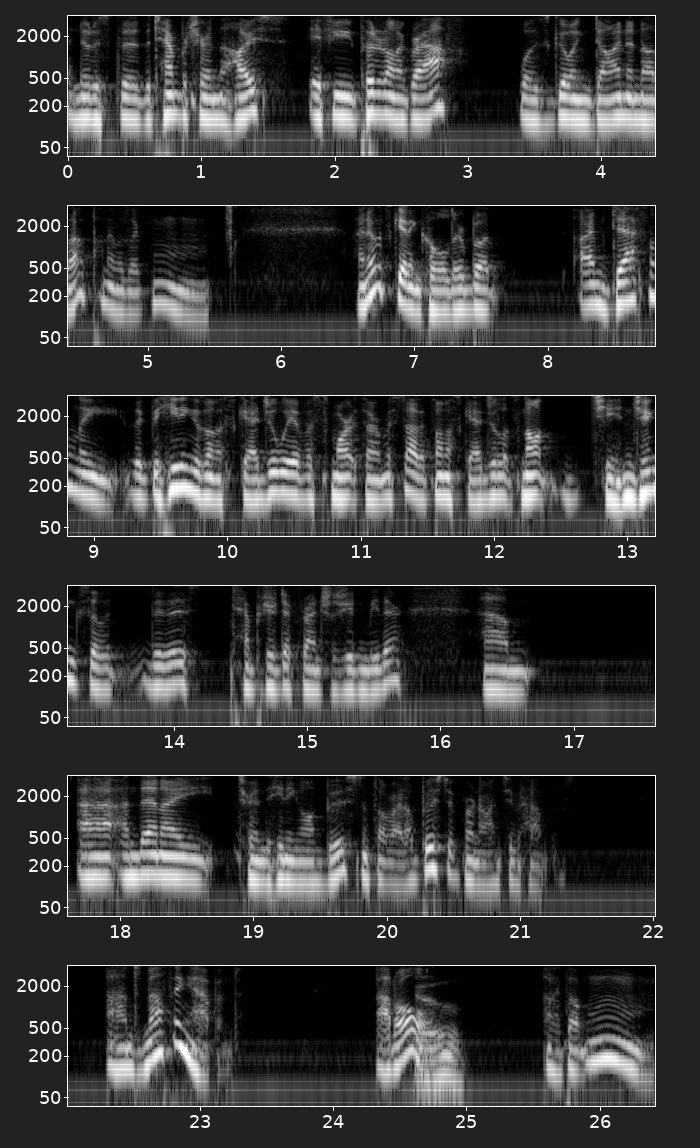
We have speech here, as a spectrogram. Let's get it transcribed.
I noticed the the temperature in the house, if you put it on a graph, was going down and not up, and I was like, hmm. I know it's getting colder, but I'm definitely like the heating is on a schedule. We have a smart thermostat; it's on a schedule. It's not changing, so this temperature differential shouldn't be there. Um, uh, and then I turned the heating on boost and thought, right, I'll boost it for an hour and see what happens. And nothing happened at all. Oh, And I thought, hmm,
